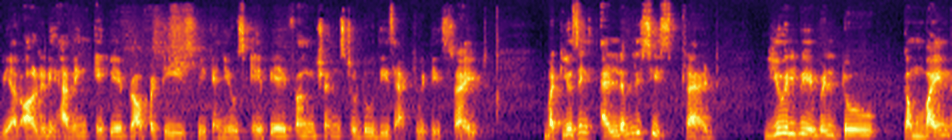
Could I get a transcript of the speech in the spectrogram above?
We are already having API properties, we can use API functions to do these activities, right? But using LWC spread, you will be able to combine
